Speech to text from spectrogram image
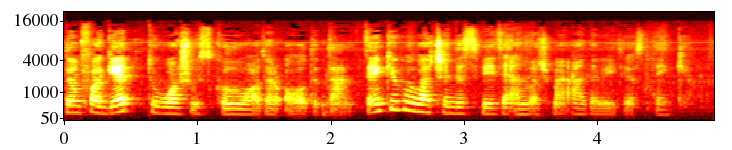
Don't forget to wash with cool water all the time. Thank you for watching this video and watch my other videos. Thank you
